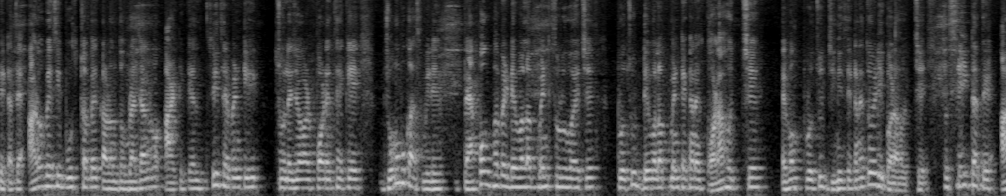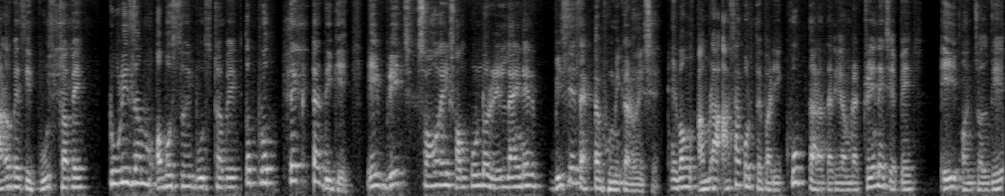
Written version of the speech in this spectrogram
সেটাতে আরও বেশি বুস্ট হবে। কারণ তোমরা জানো আর্টিকেল থ্রি সেভেন্টি চলে যাওয়ার পরে থেকে জম্মু কাশ্মীরে ব্যাপকভাবে ডেভেলপমেন্ট শুরু হয়েছে। প্রচুর ডেভেলপমেন্ট এখানে করা হচ্ছে এবং প্রচুর জিনিস এখানে তৈরি করা হচ্ছে। তো সেইটাতে আরও বেশি বুস্ট হবে। ট্যুরিজম অবশ্যই বুস্ট হবে। তো প্রত্যেকটা দিকে এই ব্রিজ সহ এই সম্পূর্ণ রেল লাইনের বিশেষ একটা ভূমিকা রয়েছে। এবং আমরা আশা করতে পারি, খুব তাড়াতাড়ি আমরা ট্রেনে চেপে এই অঞ্চল দিয়ে,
